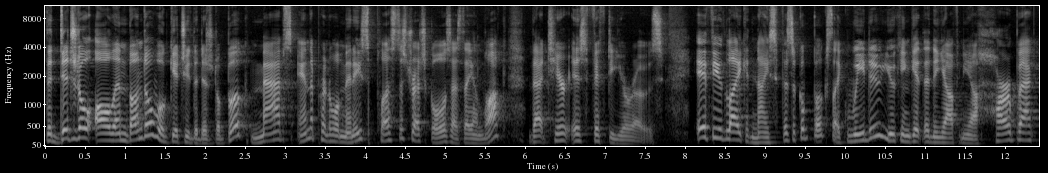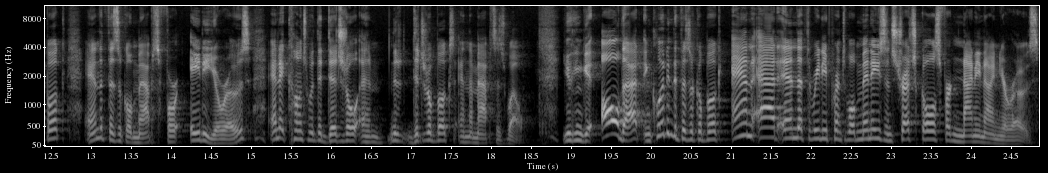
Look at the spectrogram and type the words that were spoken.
The digital all-in bundle will get you the digital book, maps, and the printable minis, plus the stretch goals as they unlock. That tier is 50 euros. If you'd like nice physical books like we do, you can get the Nejavina hardback book and the physical maps for 80 euros, and it comes with the digital and digital books and the maps as well. You can get all that, including the physical book, and add in the 3D printable minis and stretch goals for 99 euros.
